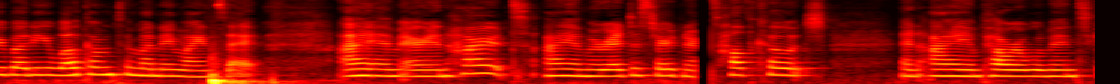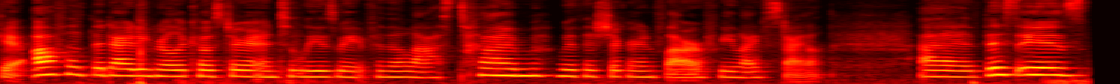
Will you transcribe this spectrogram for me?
Everybody, welcome to Monday Mindset. I am Erin Hart. I am a registered nurse health coach, and I empower women to get off of the dieting roller coaster and to lose weight for the last time with a sugar and flour free lifestyle. Uh, this is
